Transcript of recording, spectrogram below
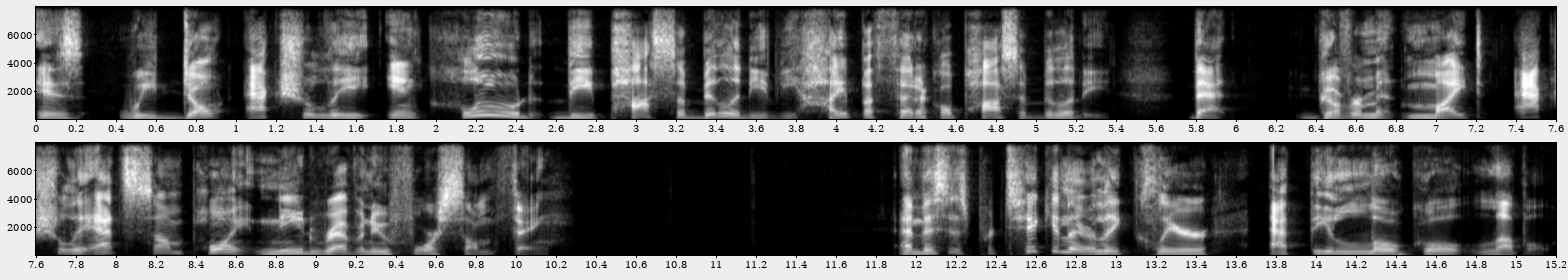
is we don't actually include the possibility, the hypothetical possibility that government might actually at some point need revenue for something. And this is particularly clear at the local level.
